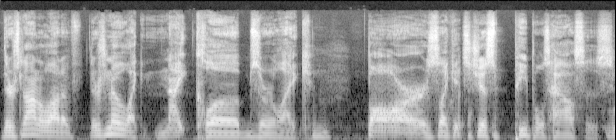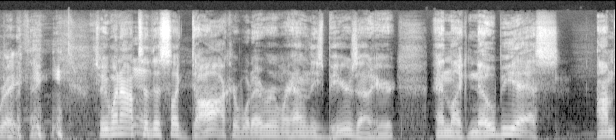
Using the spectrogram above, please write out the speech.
there's not a lot of there's no like nightclubs or like mm-hmm. bars. Like it's just people's houses, Right. So we went out to this like dock or whatever, and we're having these beers out here, and like no BS, I'm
